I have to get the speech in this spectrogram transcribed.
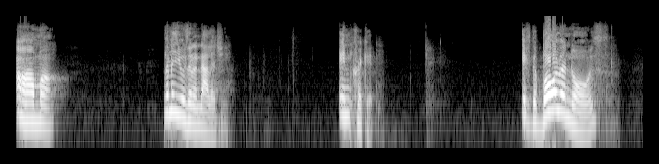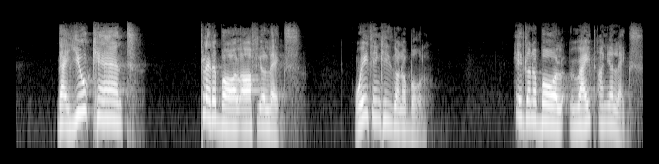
armor. Let me use an analogy. In cricket, if the bowler knows that you can't play the ball off your legs, where do you think he's going to bowl? He's going to bowl right on your legs.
